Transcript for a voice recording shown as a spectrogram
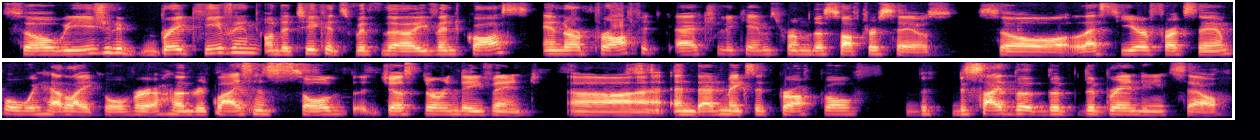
So we usually break even on the tickets with the event costs, and our profit actually comes from the software sales. So last year, for example, we had like over 100 licenses sold just during the event. Uh, and that makes it profitable b- beside the, the, the branding itself.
